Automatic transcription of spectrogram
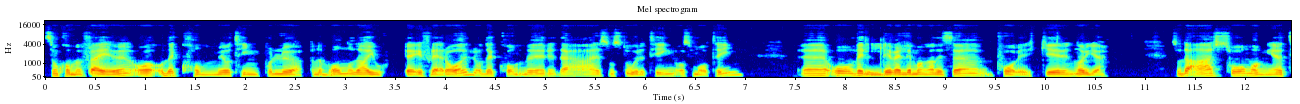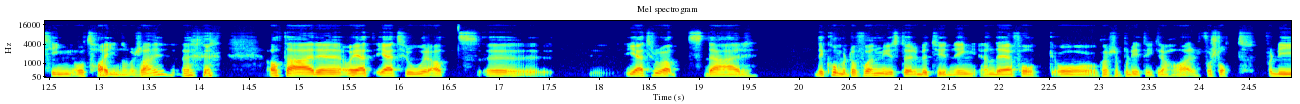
som kommer fra EU. Og, og det kommer jo ting på løpende bånd, og det har gjort det i flere år. Og det kommer, det er sånn store ting og små ting. Eh, og veldig, veldig mange av disse påvirker Norge. Så det er så mange ting å ta inn over seg. At det er eh, Og jeg, jeg, tror at eh, Jeg tror at det er Det kommer til å få en mye større betydning enn det folk og kanskje politikere har forstått. Fordi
